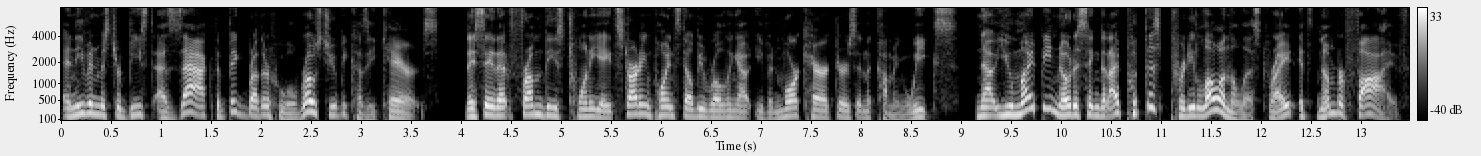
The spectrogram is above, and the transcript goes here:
And even Mr. Beast as Zach, the big brother who will roast you because he cares. They say that from these 28 starting points, they'll be rolling out even more characters in the coming weeks. Now, you might be noticing that I put this pretty low on the list, right? It's number five,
